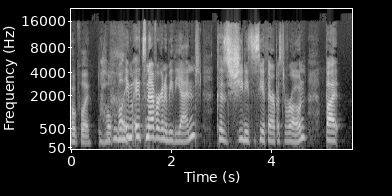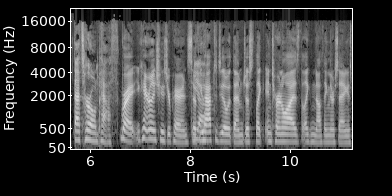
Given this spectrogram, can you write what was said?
Hopefully, hope. Well, it, it's never going to be the end because she needs to see a therapist of her own, but that's her own path. right? You can't really choose your parents, so if you have to deal with them, just like internalize that like nothing they're saying is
